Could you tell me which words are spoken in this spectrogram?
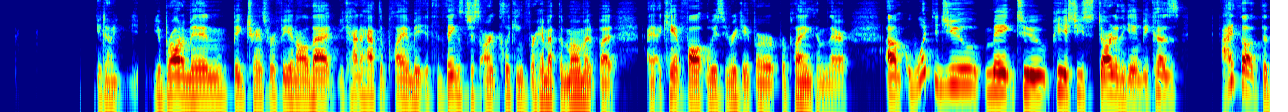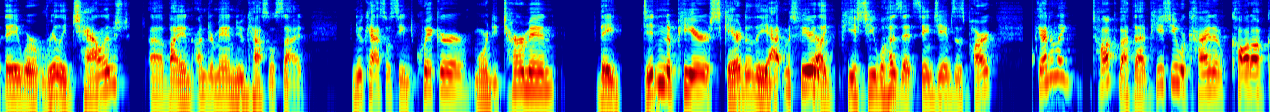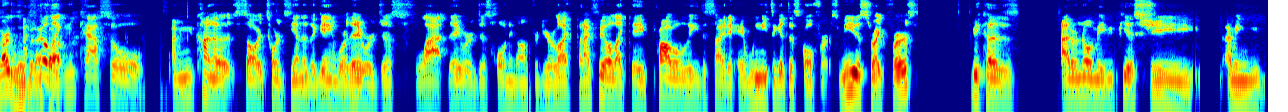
you know, you, brought him in, big transfer fee and all that. You kind of have to play him. It, the things just aren't clicking for him at the moment, but I, I can't fault Luis Enrique for, for playing him there. Um, what did you make to PSG's start of the game? Because I thought that they were really challenged uh, by an undermanned Newcastle side. Newcastle seemed quicker, more determined. They didn't appear scared of the atmosphere Yeah. like PSG was at St. James's Park. Kind of like talk about that. PSG were kind of caught off guard a little I bit. I feel like. Newcastle. I mean, you kind of saw it towards the end of the game where they were just flat. They were just holding on for dear life. But I feel like they probably decided, hey, we need to get this goal first. We need to strike first because I don't know, maybe PSG. I mean,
